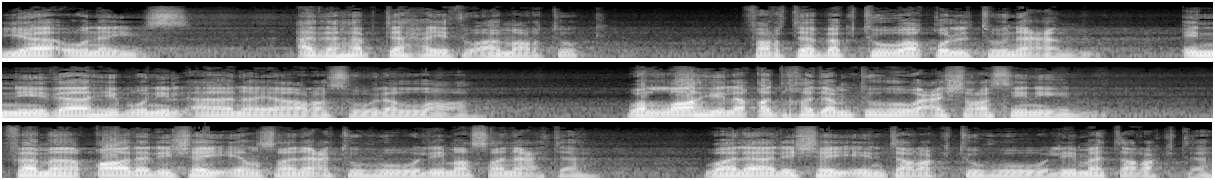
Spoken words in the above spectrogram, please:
يا أنيس أذهبت حيث أمرتك؟ فارتبكت وقلت نعم إني ذاهب الآن يا رسول الله والله لقد خدمته عشر سنين فما قال لشيء صنعته لم صنعته ولا لشيء تركته لم تركته.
